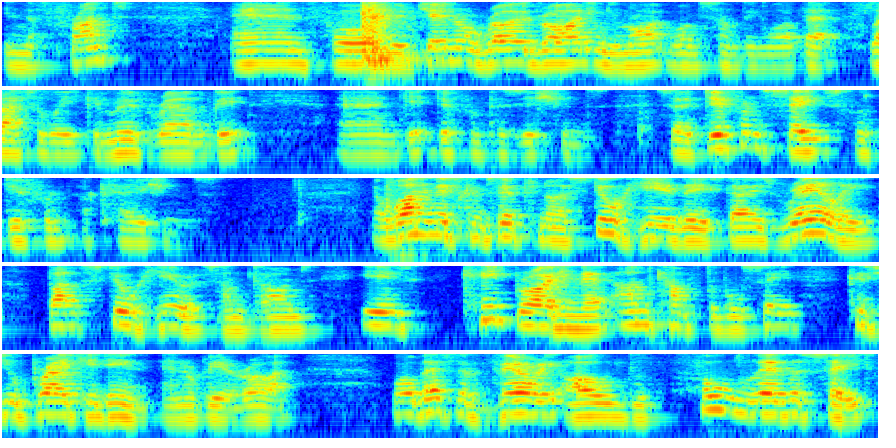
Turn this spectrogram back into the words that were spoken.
in the front. And for your general road riding, you might want something like that, flatter where you can move around a bit and get different positions. So different seats for different occasions. Now one misconception I still hear these days, rarely, but still hear it sometimes, is keep riding that uncomfortable seat because you'll break it in and it'll be alright. Well, that's a very old full leather seat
